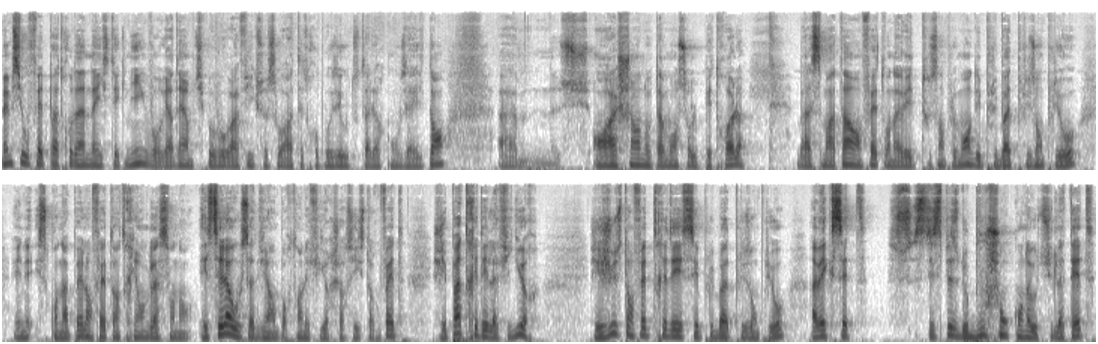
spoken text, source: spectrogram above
même si vous faites pas trop d'analyse technique, vous regardez un petit peu vos graphiques ce soir à tête reposée ou tout à l'heure quand vous avez le temps, euh, en H1 notamment sur le pétrole. Bah, ce matin, en fait, on avait tout simplement des plus bas de plus en plus haut, et ce qu'on appelle en fait un triangle ascendant. Et c'est là où ça devient important les figures chartistes. En fait, j'ai pas tradé la figure, j'ai juste en fait tradé ces plus bas de plus en plus haut avec cette, espèce de bouchon qu'on a au-dessus de la tête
